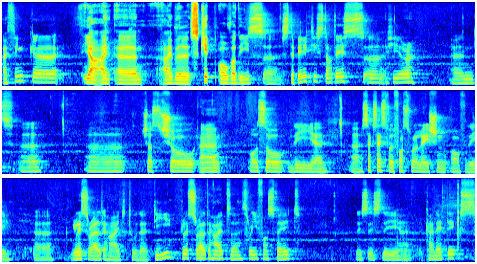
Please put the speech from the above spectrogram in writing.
I think, uh, yeah, I, uh, I will skip over these uh, stability studies uh, here and uh, uh, just show also the successful phosphorylation of the glyceraldehyde to the D-glyceraldehyde 3-phosphate. This is the kinetics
